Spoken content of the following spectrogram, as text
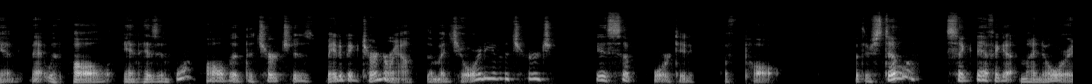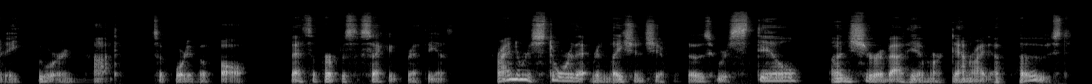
and met with Paul and has informed Paul that the church has made a big turnaround. The majority of the church is supportive of Paul, but there's still a significant minority who are not supportive of Paul. That's the purpose of Second Corinthians trying to restore that relationship with those who are still unsure about him or downright opposed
